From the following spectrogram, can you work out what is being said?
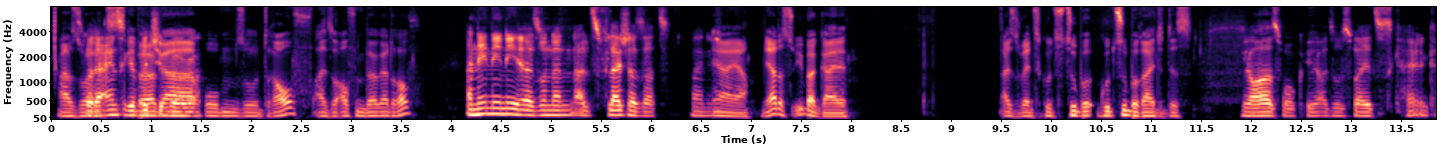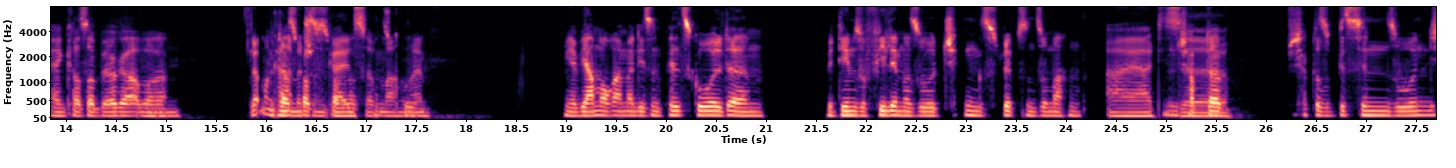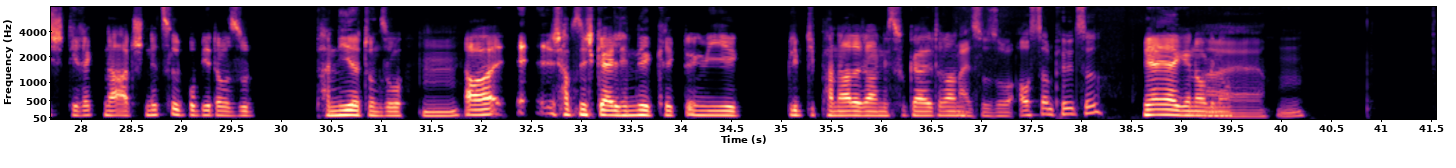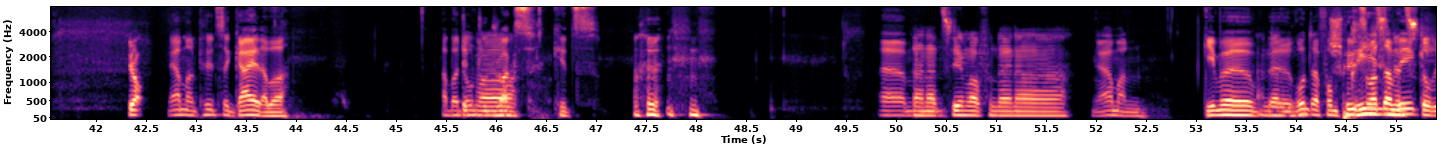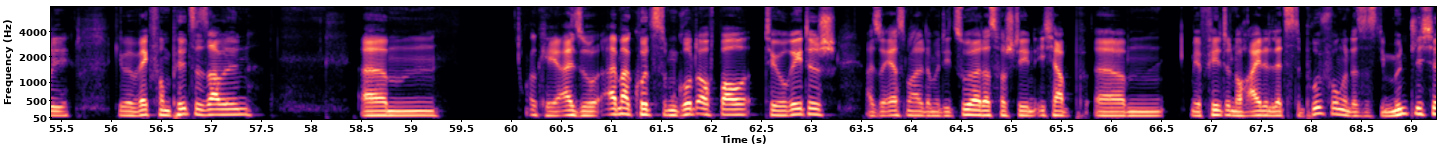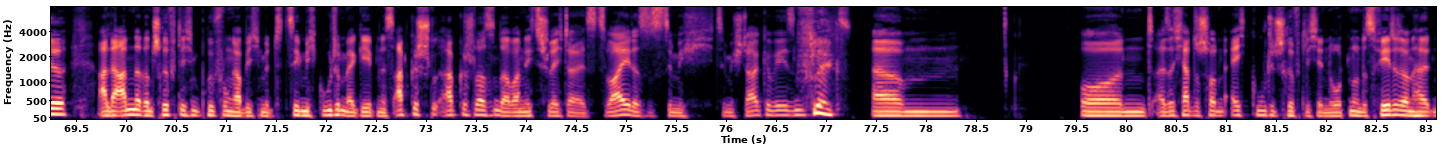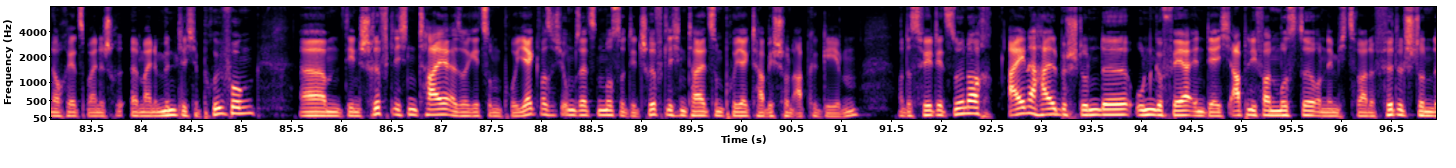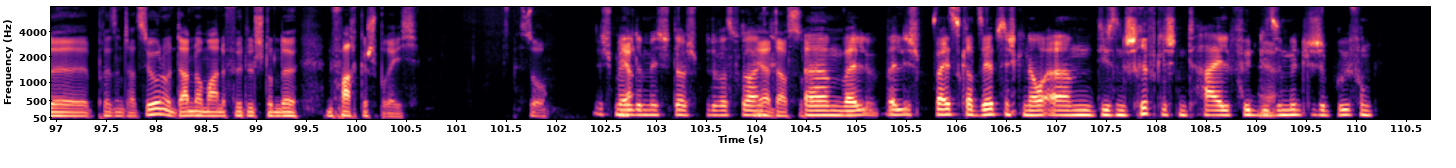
Also war der als einzige Burger Veggie-Burger. oben so drauf, also auf dem Burger drauf. Ah, nee, nee, nee, äh, sondern als Fleischersatz, meine ich. Ja, ja. Ja, das ist übergeil. Also wenn es gut, zube gut zubereitet ist. Ja, es war okay. Also es war jetzt kein, kein krasser Burger, aber Mhm. Ich glaube, man kann das, damit schon geil Stuff machen. cool. ne? mir. Wir haben auch einmal diesen Pilz geholt, ähm, mit dem so viele immer so Chicken Strips und so machen. Ah ja, diese. Ich habe da, ich habe da so ein bisschen so nicht direkt eine Art Schnitzel probiert, aber so paniert und so. Mhm. Aber äh, ich habe es nicht geil hingekriegt. Irgendwie blieb die Panade da nicht so geil dran. Meinst du so Austernpilze? Ja, ja, genau, Ah, genau. ja, ja. Mhm. Ja. Ja, man, Pilze geil, aber. Aber don't do drugs, Kids. ähm, Dann erzähl mal von deiner ja, Mann. Gehen wir äh, runter vom Pilzwanderweg. Gehen wir weg vom Pilze sammeln. Ähm, okay, also einmal kurz zum Grundaufbau. Theoretisch, also erstmal, damit die Zuhörer das verstehen, ich habe, ähm, mir fehlte noch eine letzte Prüfung und das ist die mündliche. Alle anderen schriftlichen Prüfungen habe ich mit ziemlich gutem Ergebnis abgeschl abgeschlossen. Da war nichts schlechter als zwei. Das ist ziemlich, ziemlich stark gewesen. Flex. Ähm, und also ich hatte schon echt gute schriftliche Noten und es fehlte dann halt noch jetzt meine, äh, meine mündliche Prüfung. Ähm, den schriftlichen Teil, also geht es um ein Projekt, was ich umsetzen muss und den schriftlichen Teil zum Projekt habe ich schon abgegeben. Und es fehlt jetzt nur noch eine halbe Stunde ungefähr, in der ich abliefern musste und nämlich zwar eine Viertelstunde Präsentation und dann nochmal eine Viertelstunde ein Fachgespräch. So, Ich melde mich, darf ich bitte was fragen? ja, darfst du. Ähm, weil, weil ich weiß gerade selbst nicht genau, ähm, diesen schriftlichen Teil für diese mündliche Prüfung,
